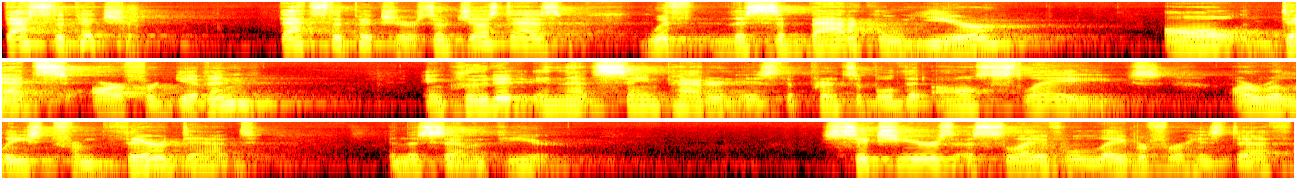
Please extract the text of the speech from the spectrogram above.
That's the picture. That's the picture. So just as with the sabbatical year, all debts are forgiven. Included in that same pattern is the principle that all slaves are released from their debt in the seventh year. Six years a slave will labor for his death,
